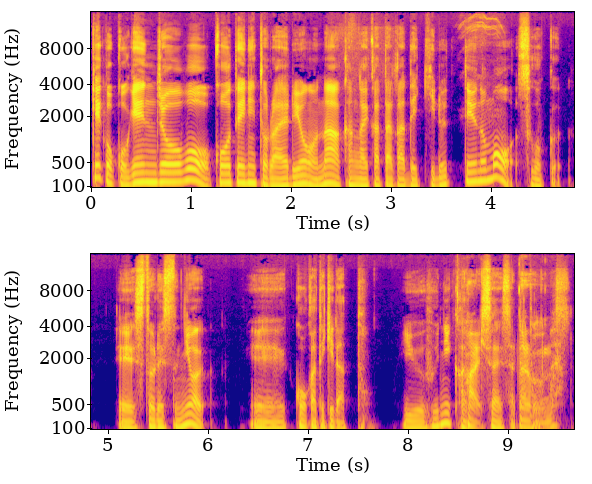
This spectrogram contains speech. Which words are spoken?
結構こう現状を肯定に捉えるような考え方ができるっていうのも、すごく、えーストレスには、えー効果的だというふうに記載されておりなるほどねます。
